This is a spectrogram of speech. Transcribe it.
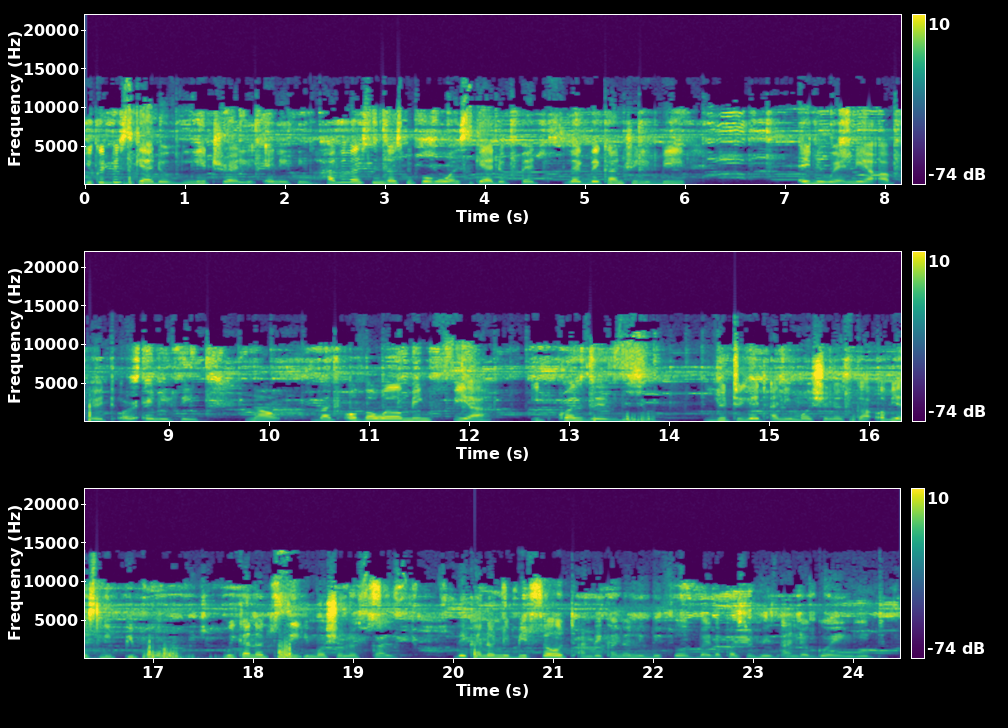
You could be scared of literally anything. Have you ever seen those people who are scared of pets? Like they can't really be anywhere near a pet or anything. Now, that overwhelming fear it causes you to get an emotional scar. Obviously, people we cannot see emotional scars. They can only be felt and they can only be felt by the person who is undergoing it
